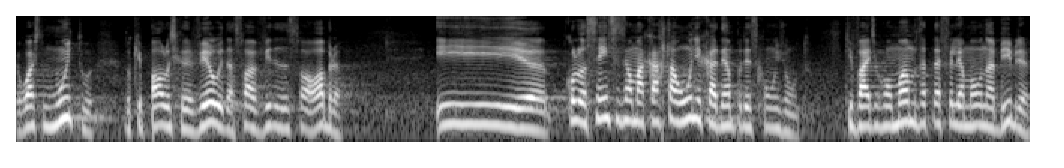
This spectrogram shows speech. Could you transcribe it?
Eu gosto muito do que Paulo escreveu e da sua vida e da sua obra. E Colossenses é uma carta única dentro desse conjunto. que vai de Romanos até Filemão na Bíblia,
